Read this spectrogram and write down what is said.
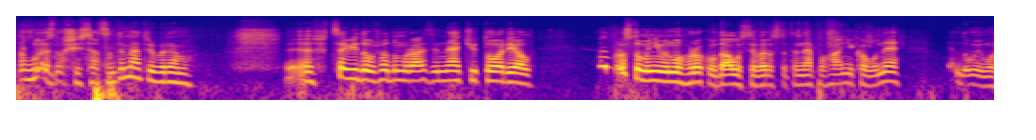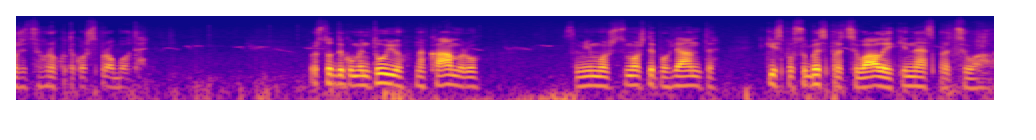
Приблизно 60 см беремо. Е, Це відео в жодному разі не тюторіал. Просто мені минулого року вдалося виростити непогані кавуни. Я думаю, може цього року також спробувати. Просто документую на камеру. Самі мож- зможете поглянути, які способи спрацювали, які не спрацювали.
